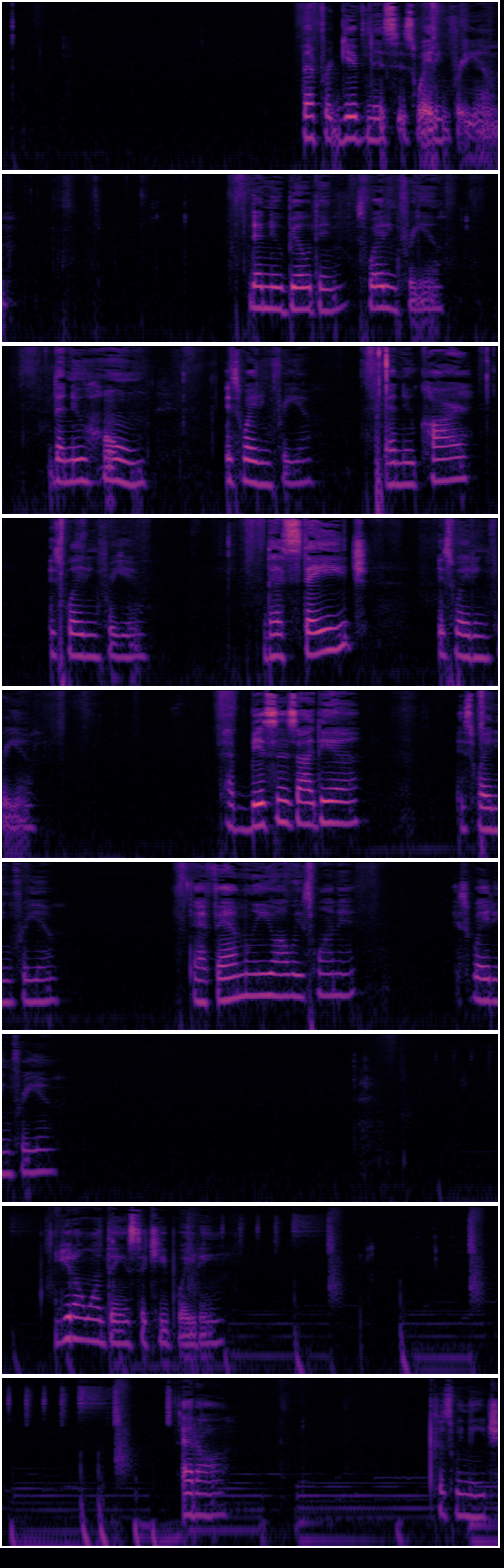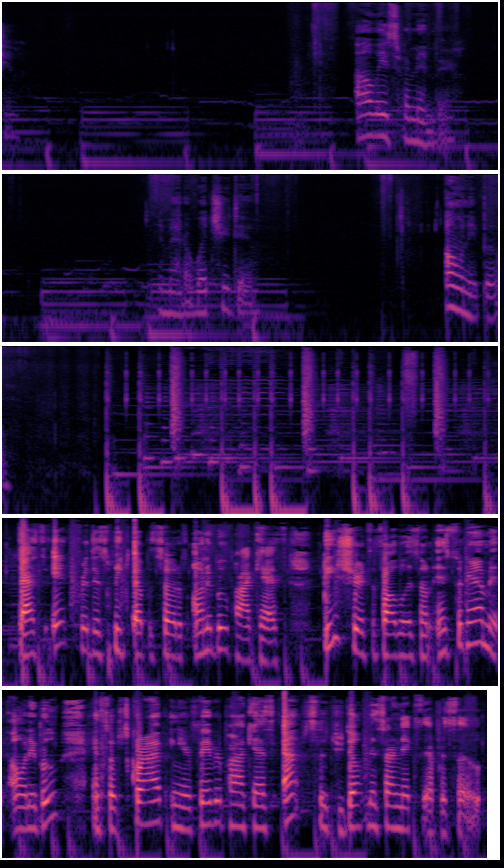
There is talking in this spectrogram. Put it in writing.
That forgiveness is waiting for you. That new building is waiting for you. That new home is waiting for you. That new car is waiting for you. That stage is waiting for you. That business idea is waiting for you. That family you always wanted is waiting for you. You don't want things to keep waiting. at all because we need you. Always remember no matter what you do, own it, boo. That's it for this week episode of Own It Boo podcast. Be sure to follow us on Instagram at Own It Boo and subscribe in your favorite podcast app so that you don't miss our next episode.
